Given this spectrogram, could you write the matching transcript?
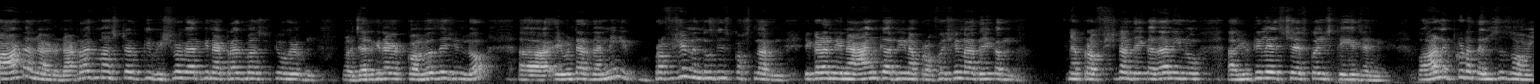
మాట అన్నాడు. నటరాజ్ మాస్టర్కి విశ్వ గారికి నటరాజ్ మాస్టర్కి జరిగిన కాన్వర్జేషన్లో ఏమంటారు దాన్ని? ప్రొఫెషన్ ఎందుకు తీసుకొస్తున్నారు? ఇక్కడ నేను యాంకర్ని నా ప్రొఫెషన్ అదే కదా నా ప్రొఫెషన్ అదే కదా నేను యూటిలైజ్ చేసుకో ఈ స్టేజ్ అని. వాళ్ళకి కూడా తెలుసు స్వామి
